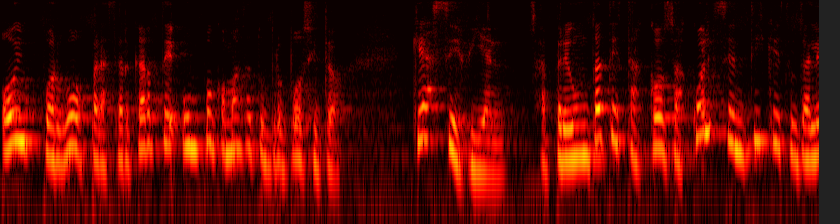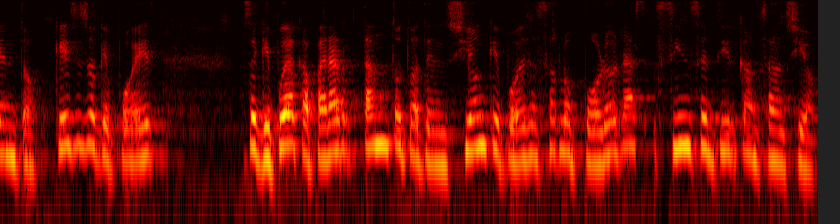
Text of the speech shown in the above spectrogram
hoy por vos para acercarte un poco más a tu propósito? ¿Qué haces bien? O sea, pregúntate estas cosas. ¿Cuál sentís que es tu talento? ¿Qué es eso que podés, o sea, que puede acaparar tanto tu atención que podés hacerlo por horas sin sentir cansancio?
